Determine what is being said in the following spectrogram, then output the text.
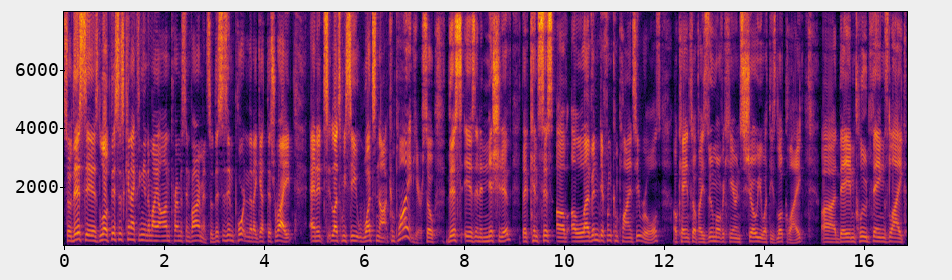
So this is, look, this is connecting into my on-premise environment. So this is important that I get this right, and it lets me see what's not compliant here. So this is an initiative that consists of 11 different compliancy rules. Okay, and so if I zoom over here and show you what these look like, uh, they include things like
